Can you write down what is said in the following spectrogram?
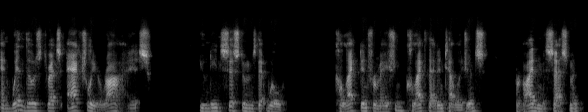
And when those threats actually arise, you need systems that will collect information, collect that intelligence, provide an assessment,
